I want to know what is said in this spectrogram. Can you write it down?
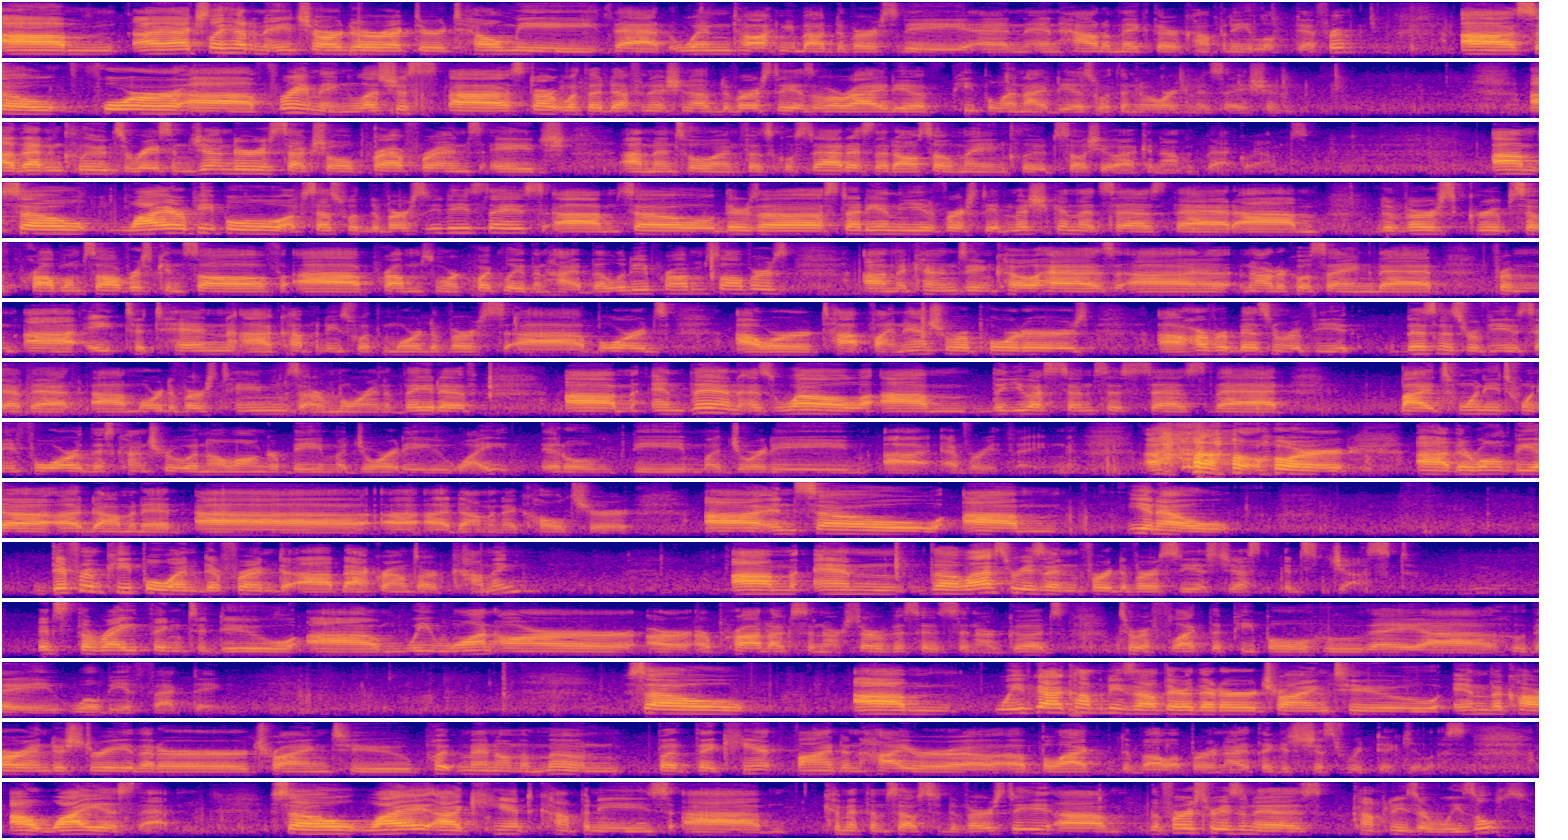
Um, I actually had an HR director tell me that when talking about diversity and, and how to make their company look different. Uh, so for uh, framing, let's just uh, start with a definition of diversity as a variety of people and ideas within an organization. Uh, that includes race and gender, sexual preference, age, uh, mental and physical status. That also may include socioeconomic backgrounds. Um, so why are people obsessed with diversity these days? Um, so there's a study in the University of Michigan that says that um, diverse groups of problem solvers can solve uh, problems more quickly than high ability problem solvers. Uh, McKinsey & Co. has uh, an article saying that from uh, 8 to 10 uh, companies with more diverse uh, boards, our top financial reporters, Harvard Business Review, Business Review said that uh, more diverse teams are more innovative. Um, and then as well, um, the US Census says that by 2024, this country will no longer be majority white. It'll be majority uh, everything, or uh, there won't be a, a dominant uh, a, a, dominant culture. Uh, and so, um, you know, different people and different uh, backgrounds are coming. Um, and the last reason for diversity is just, it's just. It's the right thing to do. Um, we want our, our, our, products and our services and our goods to reflect the people who they, uh, who they will be affecting. So um, we've got companies out there that are trying to, in the car industry, that are trying to put men on the moon, but they can't find and hire a, a black developer, and I think it's just ridiculous. Uh, why is that? So why uh, can't companies um, commit themselves to diversity? Um, the first reason is companies are weasels.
